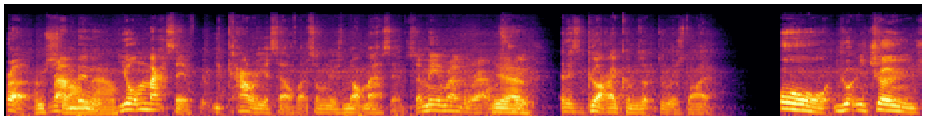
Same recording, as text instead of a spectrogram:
Bro, I'm Rambo, now. you're massive, but you carry yourself like someone who's not massive. So me and Ranboo are out on the Yeah. street, and this guy comes up to us like, "Oh, you got any change?"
